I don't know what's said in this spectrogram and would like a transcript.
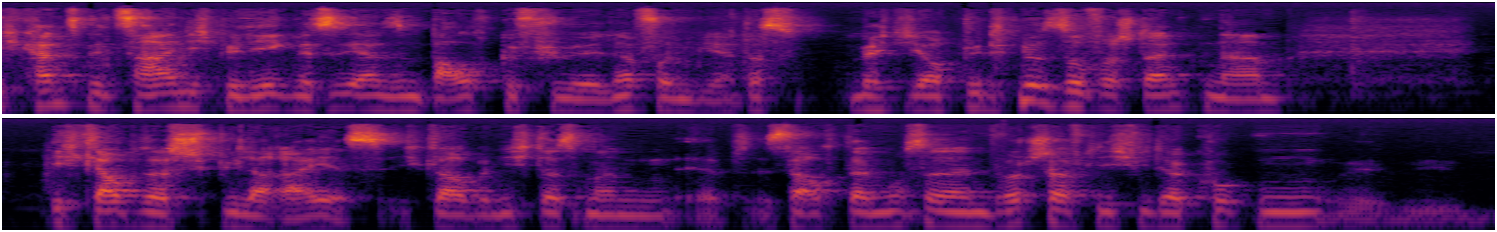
ich kann es mit Zahlen nicht belegen, das ist eher so ein Bauchgefühl ne, von mir. Das möchte ich auch bitte nur so verstanden haben. Ich glaube, dass Spielerei ist. Ich glaube nicht, dass man, ist auch, dann muss man dann wirtschaftlich wieder gucken,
